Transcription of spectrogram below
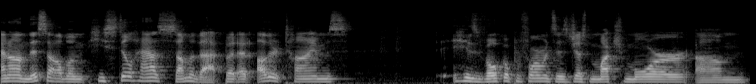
And on this album, he still has some of that, but at other times, his vocal performance is just much more um,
